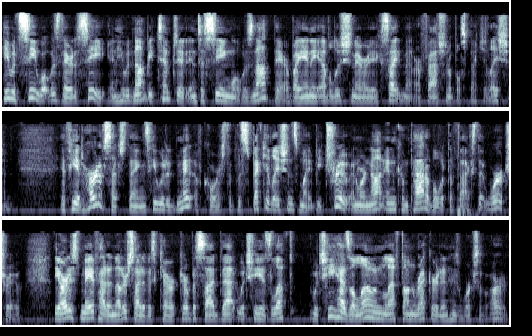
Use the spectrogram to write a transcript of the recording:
He would see what was there to see, and he would not be tempted into seeing what was not there by any evolutionary excitement or fashionable speculation. If he had heard of such things, he would admit, of course, that the speculations might be true and were not incompatible with the facts that were true. The artist may have had another side of his character beside that which he has left, which he has alone left on record in his works of art.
